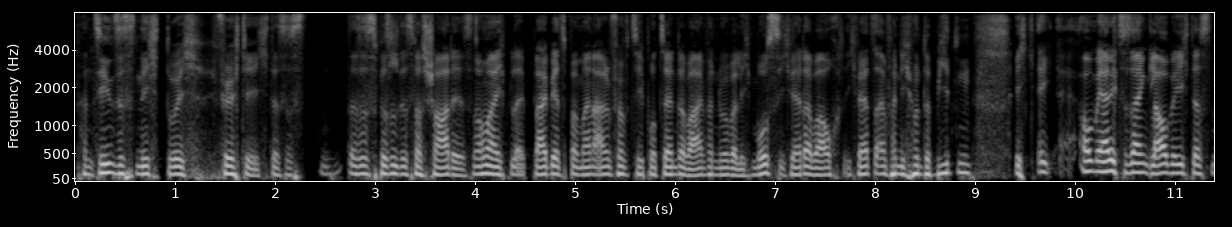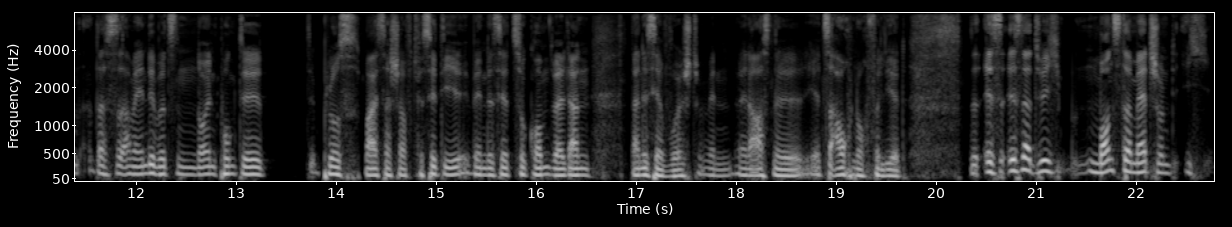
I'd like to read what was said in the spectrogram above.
dann ziehen sie es nicht durch, fürchte ich. Das ist, das ist ein bisschen das, was schade ist. Nochmal, ich bleib, bleib jetzt bei meinen 51 Prozent, aber einfach nur, weil ich muss. Ich werde aber auch, ich werde es einfach nicht unterbieten. Ich, ich, um ehrlich zu sein, glaube ich, dass, dass am Ende wird es ein neun Punkte plus Meisterschaft für City, wenn das jetzt so kommt, weil dann, dann ist ja wurscht, wenn, wenn Arsenal jetzt auch noch verliert. Es ist natürlich ein Monster-Match und ich,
